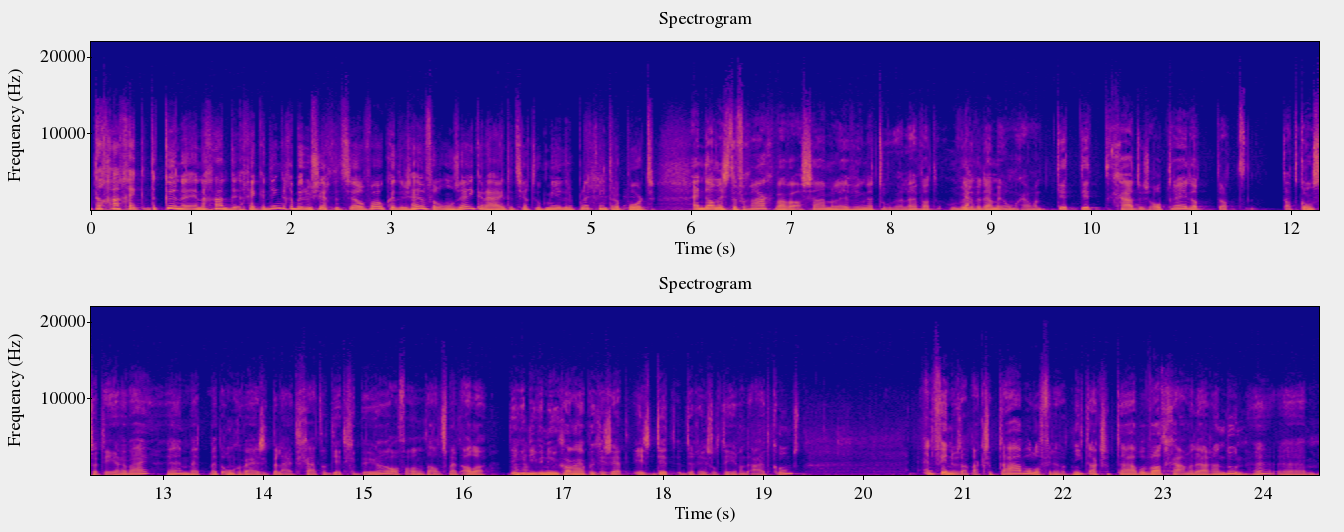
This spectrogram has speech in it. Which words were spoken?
er, gaan gek, er kunnen en er gaan gekke dingen gebeuren. U zegt het zelf ook. Hè? Er is heel veel onzekerheid. Dat zegt u op meerdere plekken in het rapport. En dan is de vraag waar we als samenleving naartoe willen. Wat, hoe willen Ja. we daarmee omgaan? Want dit, dit gaat dus optreden. Dat, dat, dat constateren wij. Hè? Met, met ongewijzigd beleid gaat er dit gebeuren. Of althans met alle dingen die we nu in gang hebben gezet... is dit de resulterende uitkomst. En vinden we dat acceptabel of vinden we dat niet acceptabel? Wat gaan we daaraan doen? Hè? Ehm,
